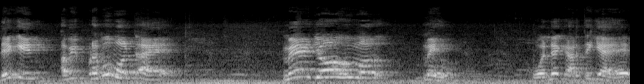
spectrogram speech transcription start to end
लेकिन अभी प्रभु बोलता है मैं जो हूँ मैं हूँ। बोलने का अर्थ क्या है?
